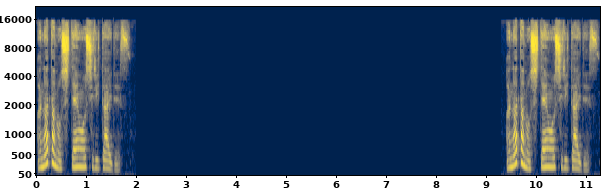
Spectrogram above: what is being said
あなたの視点を知りたいです。あなたの視点を知りたいです。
